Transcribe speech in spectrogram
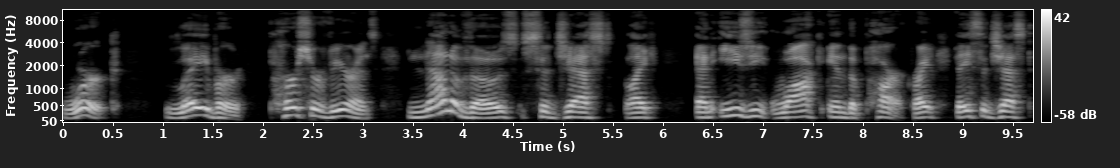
work, labor, perseverance, none of those suggest like an easy walk in the park, right? They suggest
